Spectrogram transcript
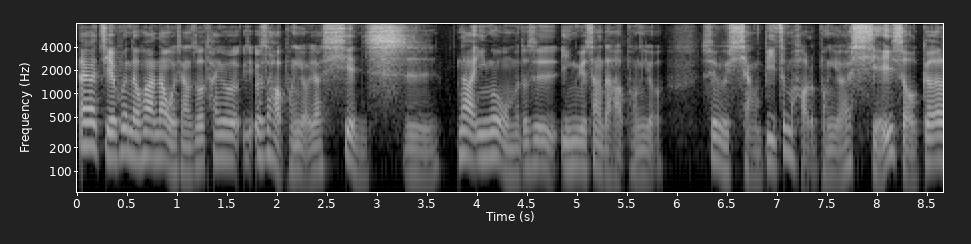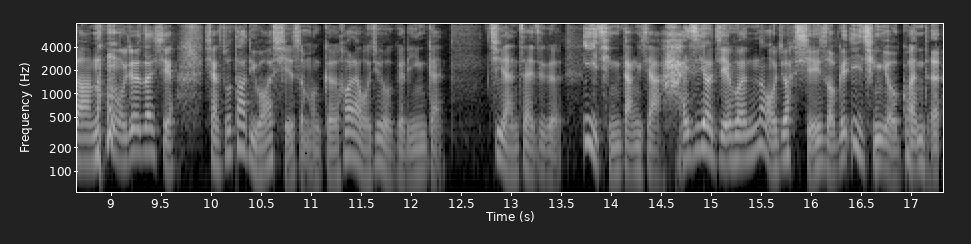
那要结婚的话，那我想说他又又是好朋友要献诗，那因为我们都是音乐上的好朋友，所以我想必这么好的朋友要写一首歌啦。那我就在想想说到底我要写什么歌？后来我就有个灵感。既然在这个疫情当下还是要结婚，那我就要写一首跟疫情有关的。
